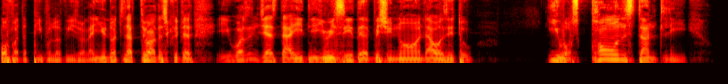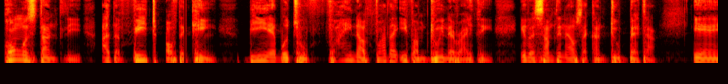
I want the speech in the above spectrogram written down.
over the people of Israel. And you notice that throughout the scriptures, it wasn't just that he, he received the vision, no, that was it too. He was constantly, constantly at the feet of the king, being able to find out, Father, if I'm doing the right thing, if there's something else I can do better, eh,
